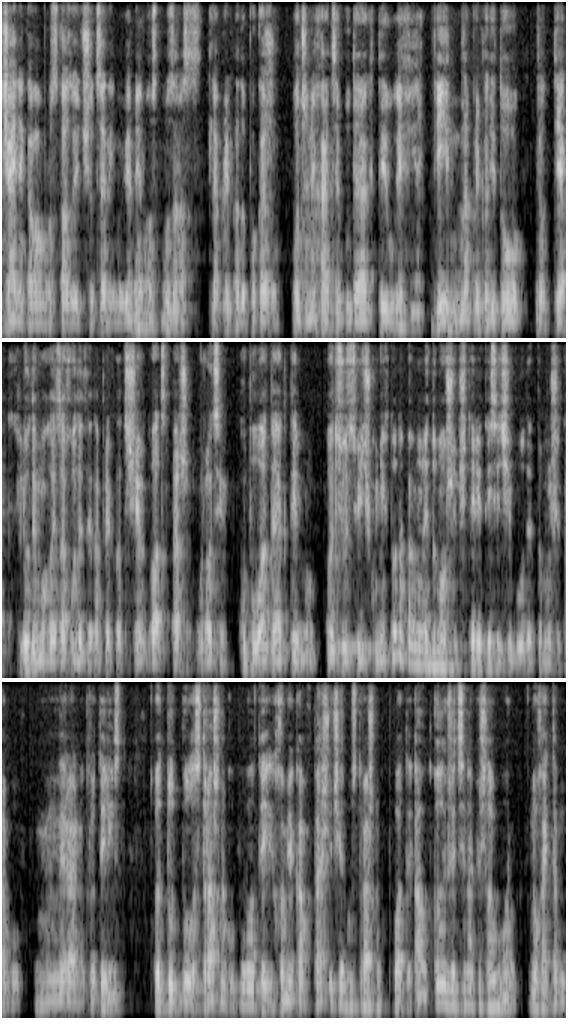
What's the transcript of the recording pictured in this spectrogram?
чайника вам розказують, що це неймовірний рост. Ну зараз для прикладу покажу. Отже, нехай це буде актив ефір, і на прикладі того, от як люди могли заходити, наприклад, ще в 2021 році купувати активну оцю свічку. Ніхто напевно не думав, що 4 тисячі буде, тому що там був нереально крутий ріст. От тут було страшно купувати, хом'якам в першу чергу страшно купувати. А от коли вже ціна пішла вгору, ну хай там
